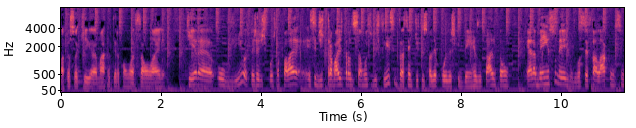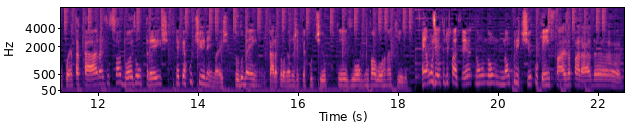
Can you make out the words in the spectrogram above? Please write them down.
a pessoa que a marca queira conversar online queira ouvir ou esteja disposto a falar. Esse trabalho de tradução é muito difícil, então é sempre difícil fazer coisas que deem resultado. Então, era bem isso mesmo, de você falar com 50 caras e só dois ou três repercutirem, mas tudo bem, o cara pelo menos repercutiu porque viu algum valor naquilo. É um jeito de fazer, não, não, não critico quem faz a parada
